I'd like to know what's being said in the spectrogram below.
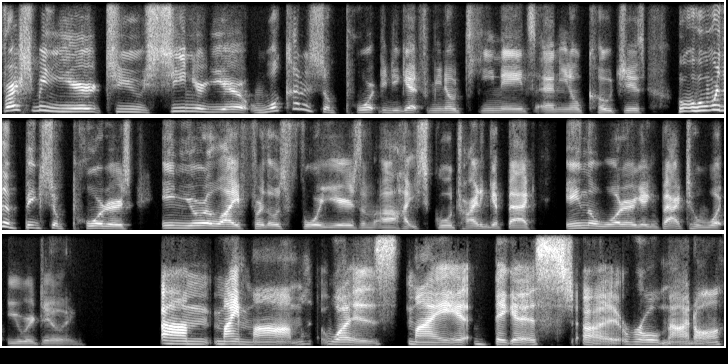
freshman year to senior year, what kind of support did you get from, you know, teammates and, you know, coaches? Who, who were the big supporters in your life for those four years of uh, high school, trying to get back in the water, getting back to what you were doing? Um my mom was my biggest uh role model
